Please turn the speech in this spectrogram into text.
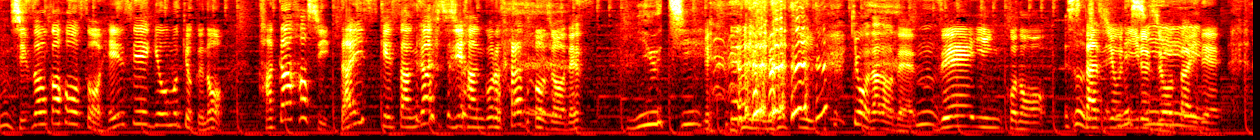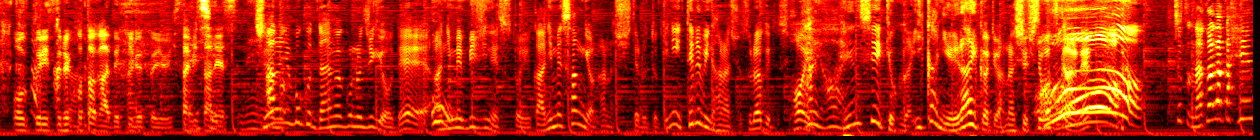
うん。静岡放送編成業務局の高橋大輔さんが7時半頃から登場です 身内。今日なので、うん。全員このスタジオにいる状態でお送りすることができるという久々です。ね。ちなみに僕大学の授業でお。アニメビジネスというかアニメ産業の話してる時にテレビの話をするわけですよ、はいはい。はい編成局がいかに偉いかという話をしてますからね。ちょっとなかなか編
